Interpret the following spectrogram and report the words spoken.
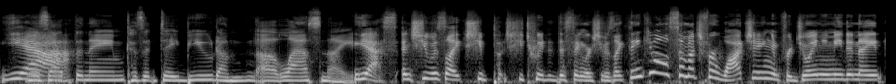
Yeah. was that the name? Because it debuted on uh, last night. Yes, and she was like, she put, she tweeted this thing where she was like, "Thank you all so much for watching and for joining me tonight.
